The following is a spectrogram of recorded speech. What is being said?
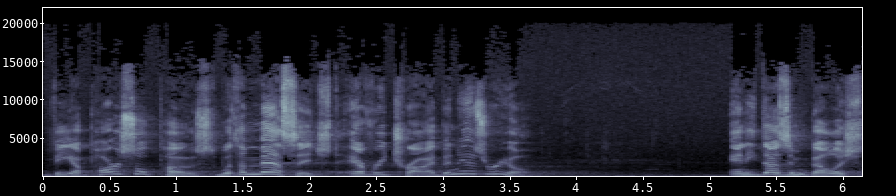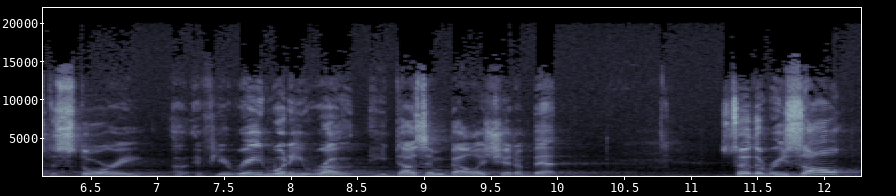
via parcel post with a message to every tribe in Israel. And he does embellish the story. Uh, If you read what he wrote, he does embellish it a bit. So the result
